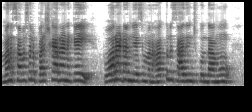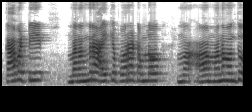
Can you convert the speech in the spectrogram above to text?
మన సమస్యల పరిష్కారానికై పోరాటం చేసి మన హక్కులు సాధించుకుందాము. కాబట్టి మనందరం ఐక్య పోరాటంలో మన వంతు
